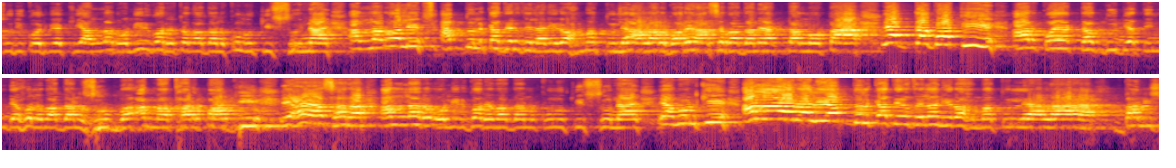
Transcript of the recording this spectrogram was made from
চুরি করবে কি? আল্লাহর অলির ঘরে তো বাদান কোনো কিছুই নাই। আল্লাহর অলি আব্দুল কাদের জেলানি রহমতুল্লাহ আল্লাহর ঘরে আছে বাদান একটা লোটা। একটা গতি, আর কয়েকটা, দুইটা, তিনটে হলো বাদান জুব্বা আর মাথার পাটি এছাড়া আল্লাহর অলির ঘরে বাদান কোনো কিছু নাই। এমনকি আল্লাহর আলী আব্দুল কাদের জেলানি রহমাতুল্লাহ বালিশ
